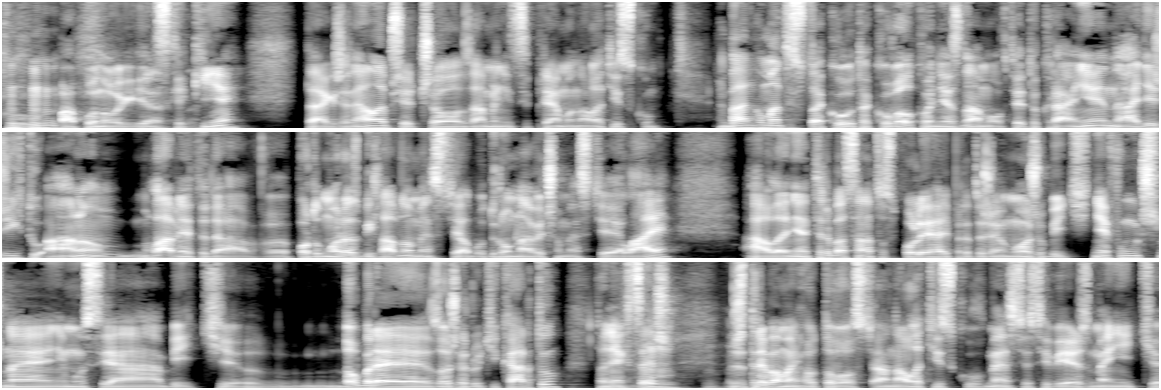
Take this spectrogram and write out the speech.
ku Papunovej kine. Takže najlepšie čo, zameniť si priamo na letisku. Bankomaty sú takou, takou veľkou neznámou v tejto krajine. Nájdeš ich tu, áno, hlavne teda v Port hlavnom meste alebo druhom najväčšom meste je Laje, ale netreba sa na to spoliehať, pretože môžu byť nefunkčné, nemusia byť e, dobré, zožerú ti kartu, to nechceš, mm-hmm. že treba mať hotovosť a na letisku v meste si vieš zmeniť e,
